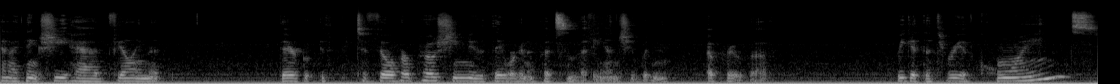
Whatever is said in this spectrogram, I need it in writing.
And I think she had feeling that they're to fill her post, she knew that they were going to put somebody in she wouldn't approve of. We get the three of coins,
